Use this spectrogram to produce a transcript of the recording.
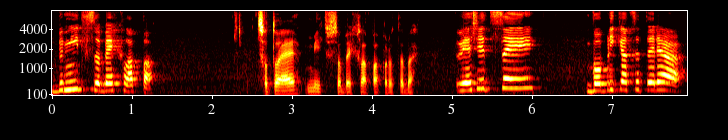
by mít v sobě chlapa. Co to je mít v sobě chlapa pro tebe? Věřit si, oblíkat se teda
